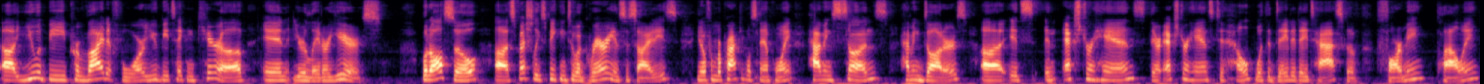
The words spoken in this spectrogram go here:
uh, you would be provided for, you'd be taken care of in your later years. But also, uh, especially speaking to agrarian societies, you know, from a practical standpoint, having sons, having daughters, uh, it's an extra hands. They're extra hands to help with the day-to-day task of farming, plowing,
